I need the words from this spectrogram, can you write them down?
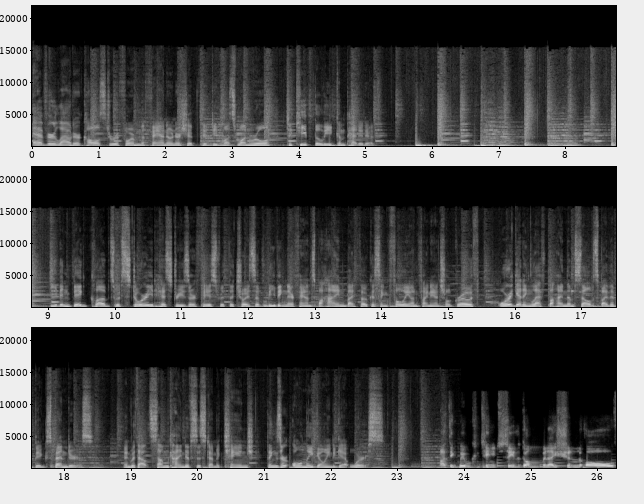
ever louder calls to reform the fan ownership 50 plus 1 rule to keep the league competitive. Even big clubs with storied histories are faced with the choice of leaving their fans behind by focusing fully on financial growth, or getting left behind themselves by the big spenders. And without some kind of systemic change, things are only going to get worse. I think we will continue to see the domination of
